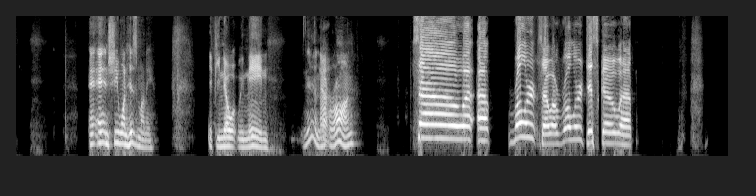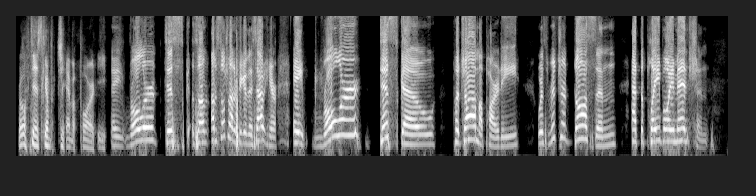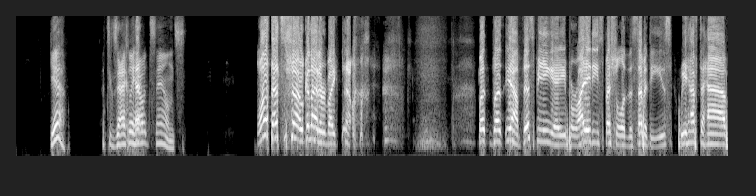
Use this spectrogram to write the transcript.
And, and she won his money. If you know what we mean. Yeah, not Yeah. wrong. So, uh, roller. So a roller disco. Uh, Roller disco pajama party. a roller disc. So I'm, I'm still trying to figure this out here. A roller disco pajama party with Richard Dawson at the Playboy Mansion. Yeah. That's exactly how it sounds. Well, that's the show. Good night, everybody. No. but but yeah, this being a variety special in the '70s, we have to have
